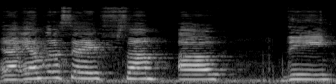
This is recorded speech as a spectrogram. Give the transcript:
And I am gonna save some of the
